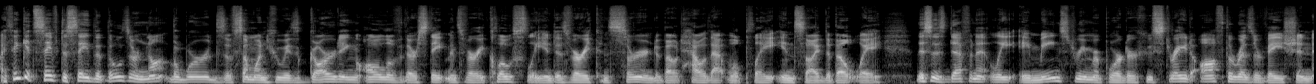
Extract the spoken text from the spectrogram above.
I think it's safe to say that those are not the words of someone who is guarding all of their statements very closely and is very concerned about how that will play inside the Beltway. This is definitely a mainstream reporter who strayed off the reservation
